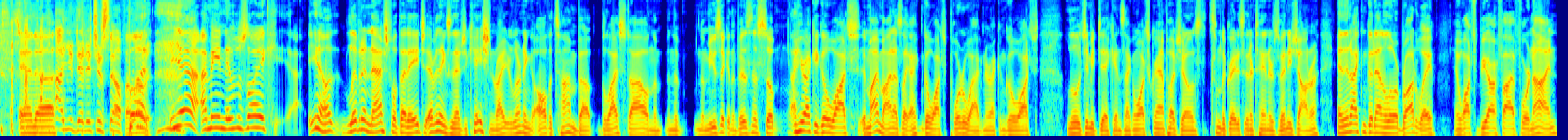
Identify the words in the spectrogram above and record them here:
and uh, how you did it yourself. I love but it. yeah, I mean, it was like you know, living in Nashville at that age, everything's an education, right? You're learning all the time about the lifestyle and the and the, and the music and the business. So here I could go watch. In my mind, I was like, I can go watch Porter Wagoner. I can go watch Little Jimmy Dickens. I can watch Grandpa Jones, some of the greatest entertainers of any genre, and then I can go down to Lower Broadway and watch BR five four nine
